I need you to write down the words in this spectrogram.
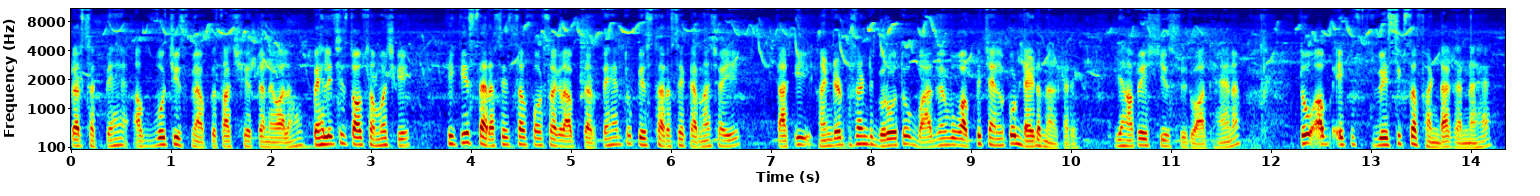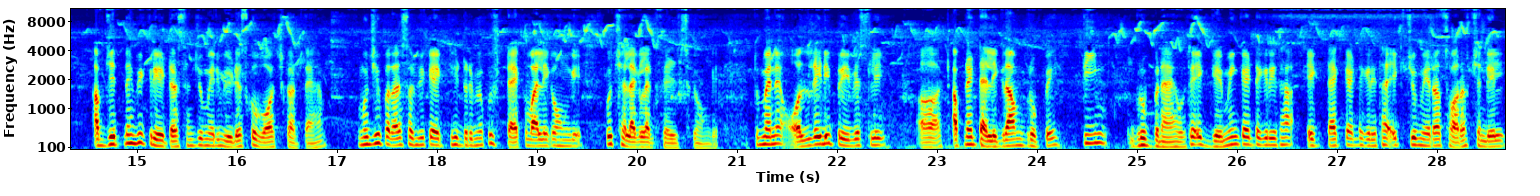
कर सकते हैं, अब वो चीज़ मैं आपके साथ शेयर करने वाला हूँ। पहली चीज़ तो आप समझ के कि किस तरह से सब फोर्स अगर आप करते हैं तो किस तरह से करना चाहिए ताकि हंड्रेड परसेंट ग्रोथ हो बाद में वो आपके चैनल को डेड ना करे। यहाँ पे इस चीज़ शुरुआत है ना? तो अब एक बेसिक सा फंडा करना है। अब जितने भी क्रिएटर्स हैं जो मेरी वीडियोस को वॉच करते हैं मुझे पता है सभी का एक ही ड्रीम में कुछ टेक वाले के होंगे, कुछ अलग अलग फील्ड्स के होंगे। तो मैंने ऑलरेडी प्रीवियसली अपने टेलीग्राम ग्रुप पे तीन ग्रुप बनाए होते। एक गेमिंग कैटेगरी था, एक टेक कैटेगरी था, एक जो मेरा सौरभ चंदेल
